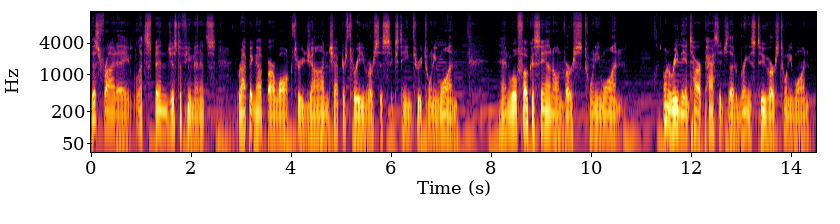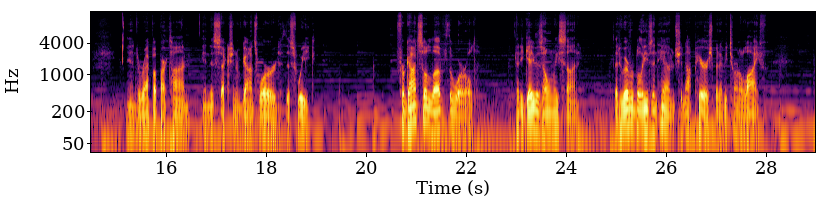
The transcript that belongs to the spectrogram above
This Friday, let's spend just a few minutes wrapping up our walk through John chapter 3, verses 16 through 21, and we'll focus in on verse 21. I want to read the entire passage, though, to bring us to verse 21 and to wrap up our time in this section of God's Word this week. For God so loved the world that he gave his only Son, that whoever believes in him should not perish but have eternal life.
